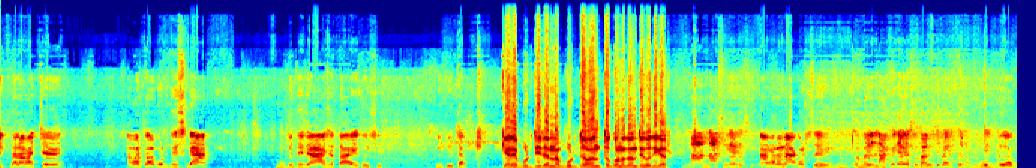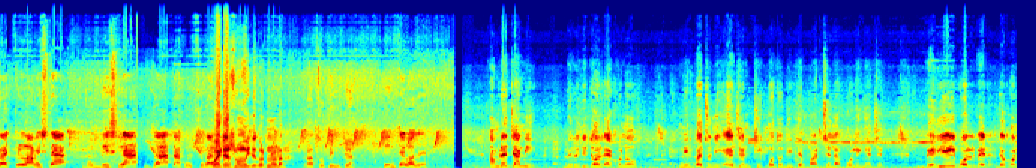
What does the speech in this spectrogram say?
ইট মেলা মারছে। আমার খবর দিস না? মুখেতে যা আছে তাই কইছে। কি কইতাম? কেরে ভোট দিতেন না? ভোট দেওয়ান তো গণতান্ত্রিক অধিকার। আমারও না করছে। ভোট দে- বাড়িতে লামিস না ভোট দিস না যা তা করছে কয়টার সময় হয়েছে ঘটনাটা? রাত্র তিনটা। তিনটে বাজে। আমরা জানি বিরোধী দল এখনও নির্বাচনী এজেন্ট ঠিকমতো দিতে পারছে না পোলিং এজেন্ট বেরিয়েই বলবে যখন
